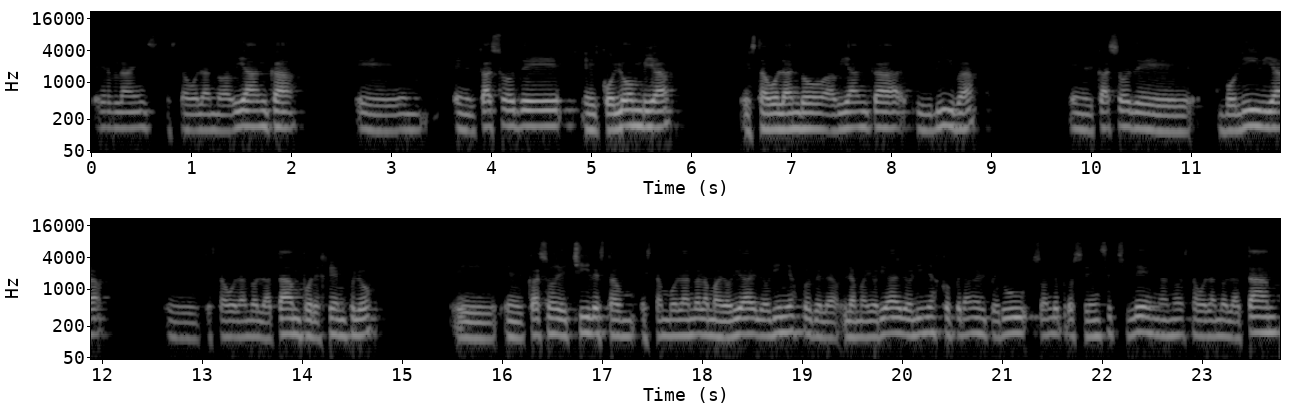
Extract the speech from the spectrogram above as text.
Airlines, está volando Avianca. Eh, en el caso de Colombia, está volando Avianca y Viva. En el caso de Bolivia, que está volando la TAM, por ejemplo, eh, en el caso de Chile están, están volando la mayoría de aerolíneas, porque la, mayoría de aerolíneas que operan en el Perú son de procedencia chilena, ¿no? Está volando la TAM,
